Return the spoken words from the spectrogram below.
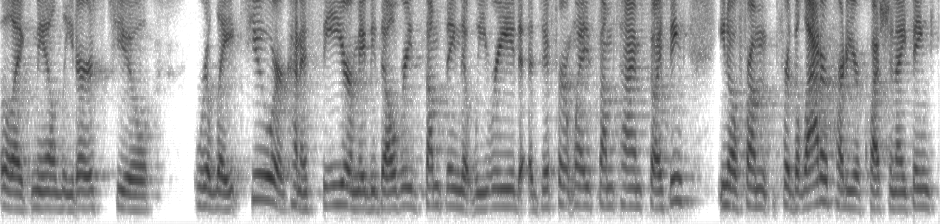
like male leaders to relate to or kind of see or maybe they'll read something that we read a different way sometimes. So i think you know from for the latter part of your question i think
